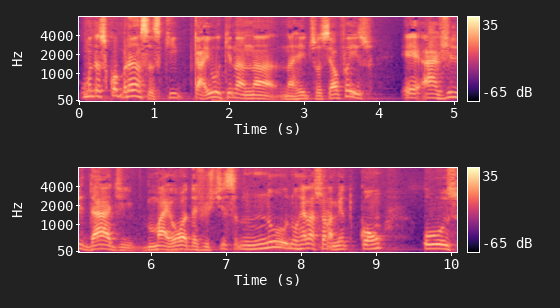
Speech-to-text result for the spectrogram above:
Uma das cobranças que caiu aqui na, na, na rede social foi isso. É a agilidade maior da justiça no, no relacionamento com os,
